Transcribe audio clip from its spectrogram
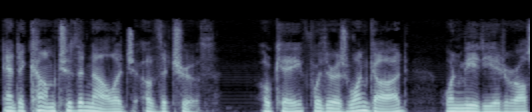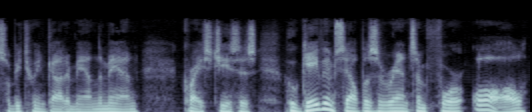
and to come to the knowledge of the truth. Okay, for there is one God, one mediator also between God and man, the man, Christ Jesus, who gave himself as a ransom for all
